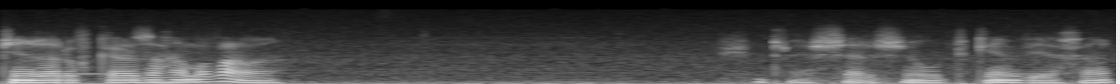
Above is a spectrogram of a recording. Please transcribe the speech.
ciężarówka zahamowała. Musimy trochę szerszym łódkiem wjechać.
